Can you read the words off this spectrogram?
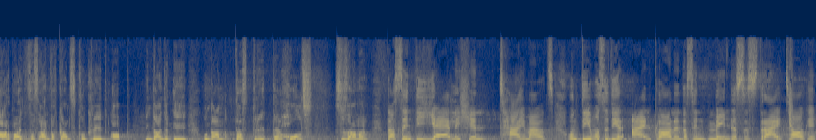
arbeitet das einfach ganz konkret ab in deiner Ehe. Und dann das dritte Holz, Susanna? Das sind die jährlichen Timeouts. Und die musst du dir einplanen. Das sind mindestens drei Tage,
